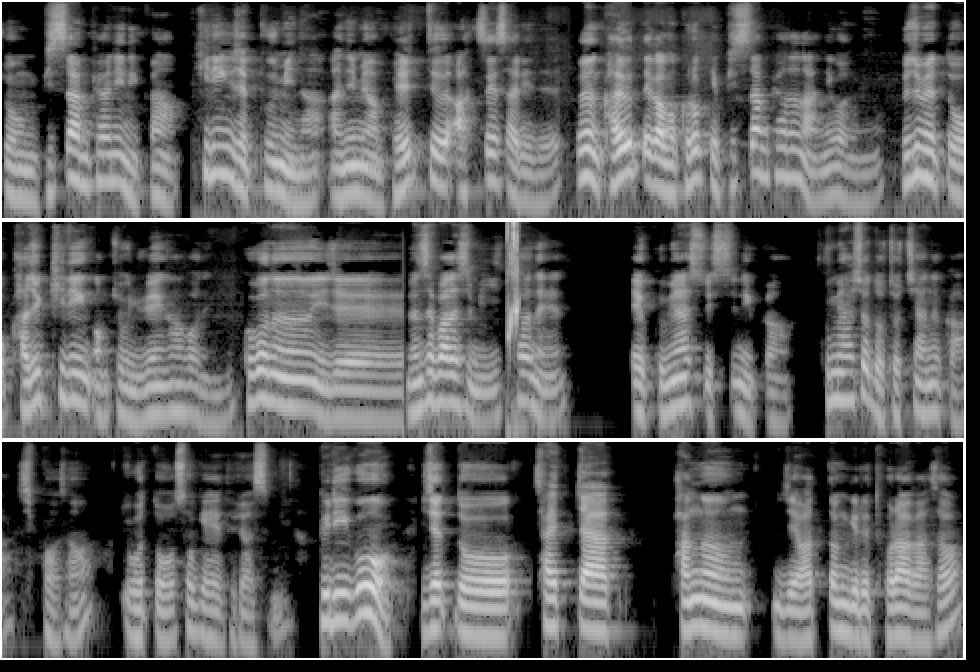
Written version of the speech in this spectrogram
좀 비싼 편이니까 키링 제품이나 아니면 벨트 액세서리들은 가격대가 뭐 그렇게 비싼 편은 아니거든요. 요즘에 또 가죽 키링 엄청 유행하거든요. 그거는 이제 면세 받으시면 2,000엔에 구매할 수 있으니까 구매하셔도 좋지 않을까 싶어서 이것도 소개해 드렸습니다. 그리고 이제 또 살짝 방금 이제 왔던 길을 돌아가서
